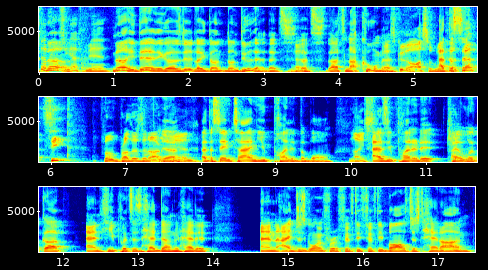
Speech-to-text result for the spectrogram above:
WTF, man. No, he did, and he goes, "Dude, like don't don't do that. That's that's that's not cool, man." That's good. Awesome. At the sa- that, see, from brothers in arms, Yeah. man. At the same time, you punted the ball. Nice. As you punted it, I look up and he puts his head down and head it. And I'm just going for a 50 50 ball, just head on.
